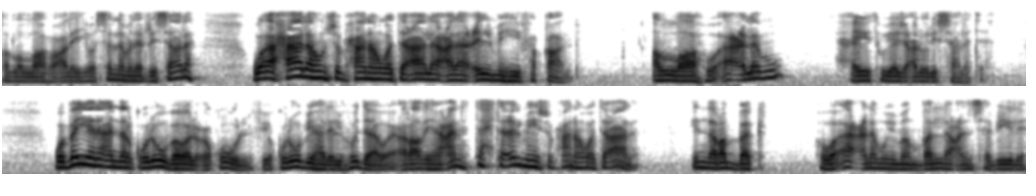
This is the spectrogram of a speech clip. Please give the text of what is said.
صلى الله عليه وسلم للرسالة وأحالهم سبحانه وتعالى على علمه فقال الله أعلم حيث يجعل رسالته وبين أن القلوب والعقول في قلوبها للهدى وإعراضها عنه تحت علمه سبحانه وتعالى إن ربك هو أعلم بمن ضل عن سبيله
